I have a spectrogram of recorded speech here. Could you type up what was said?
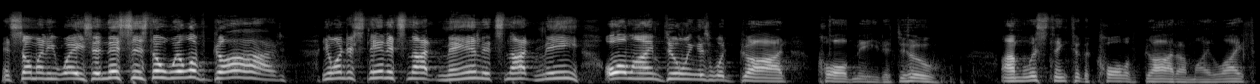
in so many ways. And this is the will of God. You understand? It's not man, it's not me. All I'm doing is what God called me to do. I'm listening to the call of God on my life,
